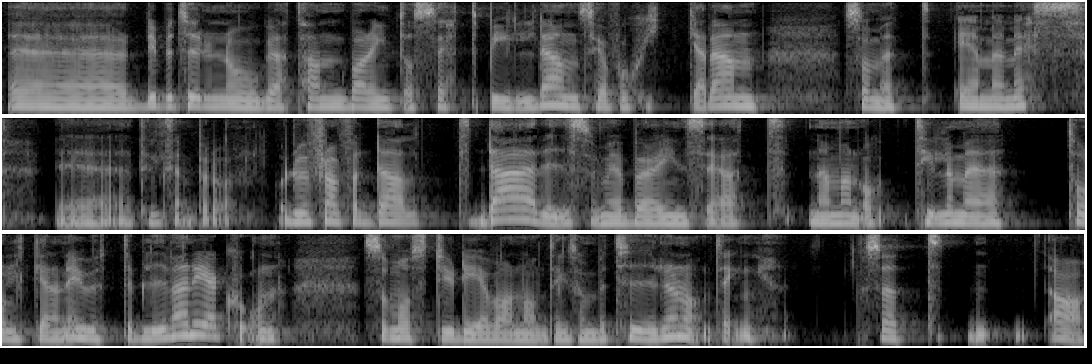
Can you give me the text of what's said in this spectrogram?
Eh, det betyder nog att han bara inte har sett bilden så jag får skicka den som ett MMS eh, till exempel. Då. Och det var framför allt där i som jag började inse att när man till och med tolkar en utebliven reaktion så måste ju det vara någonting som betyder någonting. Så att ja,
